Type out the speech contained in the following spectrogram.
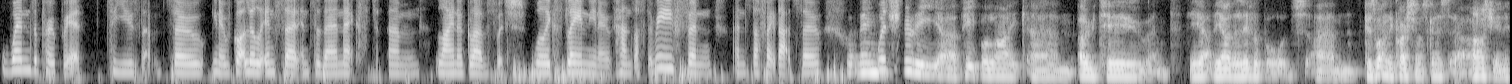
when's appropriate to use them so you know we've got a little insert into their next um, line of gloves which will explain you know hands off the reef and and stuff like that so But then Which- surely uh, people like um, O2 and the uh, the other liveaboards, because one of the questions I was going to ask you,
